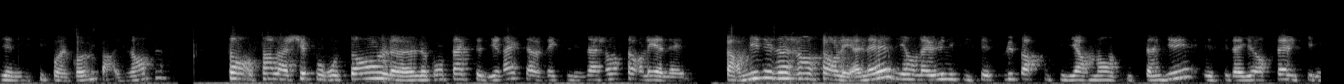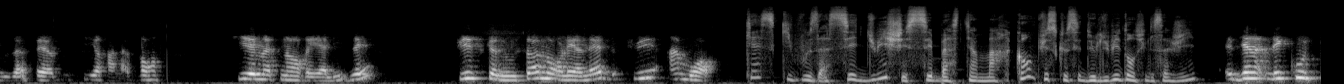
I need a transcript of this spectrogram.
bienici.com par exemple, sans, sans, lâcher pour autant le, le, contact direct avec les agences orléanaises. Parmi les agences orléanaises, il y en a une qui s'est plus particulièrement distinguée, et c'est d'ailleurs celle qui nous a fait aboutir à la vente qui est maintenant réalisée, puisque nous sommes orléanais depuis un mois. Qu'est-ce qui vous a séduit chez Sébastien Marquand, puisque c'est de lui dont il s'agit? Eh bien, l'écoute.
